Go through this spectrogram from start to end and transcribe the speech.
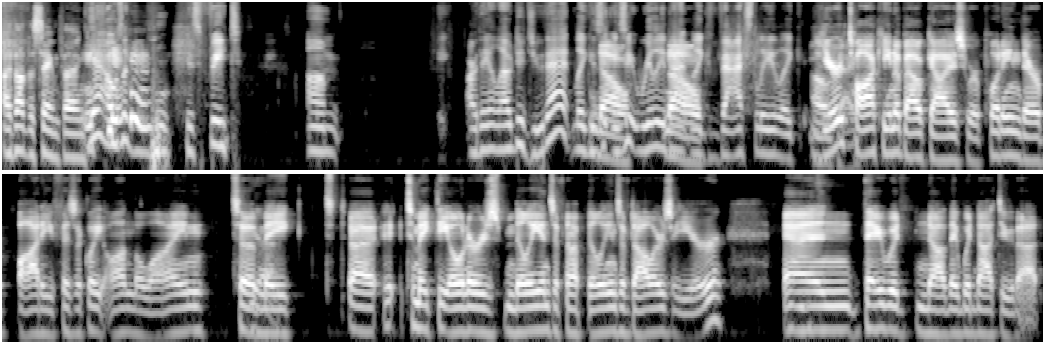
I thought the same thing. yeah, I was like his feet. Um, are they allowed to do that? Like, is, it, is it really that like vastly like? oh, You're okay. talking about guys who are putting their body physically on the line to Yeah. make uh, to make the owners millions, if not billions, of dollars a year, and they would no, they would not do that.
